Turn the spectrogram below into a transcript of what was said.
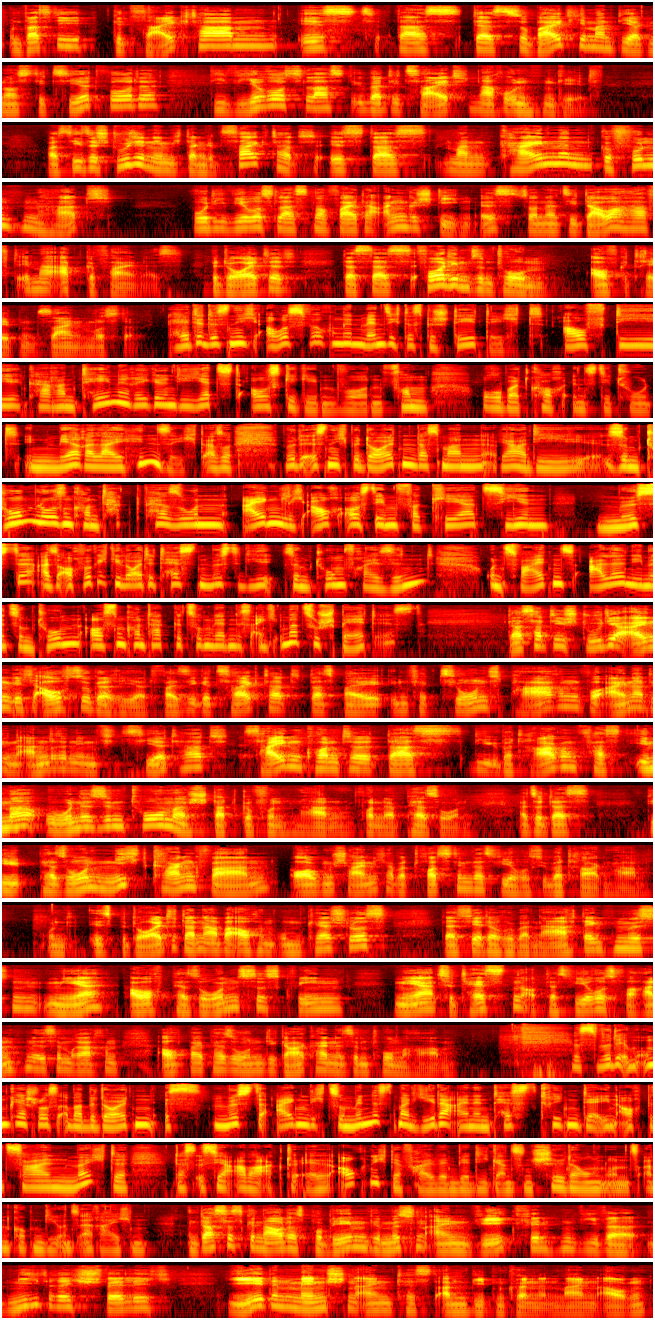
Und was die gezeigt haben, ist, dass, dass sobald jemand diagnostiziert wurde, die Viruslast über die Zeit nach unten geht. Was diese Studie nämlich dann gezeigt hat, ist, dass man keinen gefunden hat, wo die Viruslast noch weiter angestiegen ist, sondern sie dauerhaft immer abgefallen ist. Bedeutet, dass das vor dem Symptom aufgetreten sein musste. Hätte das nicht Auswirkungen, wenn sich das bestätigt, auf die Quarantäneregeln, die jetzt ausgegeben wurden vom Robert Koch Institut in mehrerlei Hinsicht? Also würde es nicht bedeuten, dass man ja die symptomlosen Kontaktpersonen eigentlich auch aus dem Verkehr ziehen müsste, also auch wirklich die Leute testen müsste, die symptomfrei sind und zweitens alle, die mit Symptomen aus dem Kontakt gezogen werden, dass eigentlich immer zu spät ist? Das hat die Studie eigentlich auch suggeriert, weil sie gezeigt hat, dass bei Infektionspaaren, wo einer den anderen infiziert hat, zeigen konnte, dass die Übertragung fast immer ohne Symptome stattgefunden haben von der Person. Also dass die Personen nicht krank waren, augenscheinlich aber trotzdem das Virus übertragen haben. Und es bedeutet dann aber auch im Umkehrschluss, dass wir darüber nachdenken müssten, mehr auch Personen zu screenen, mehr zu testen, ob das Virus vorhanden ist im Rachen, auch bei Personen, die gar keine Symptome haben. Das würde im Umkehrschluss aber bedeuten, es müsste eigentlich zumindest mal jeder einen Test kriegen, der ihn auch bezahlen möchte. Das ist ja aber aktuell auch nicht der Fall, wenn wir die ganzen Schilderungen uns angucken, die uns erreichen. Und das ist genau das Problem. Wir müssen einen Weg finden, wie wir niedrigschwellig jedem Menschen einen Test anbieten können, in meinen Augen.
